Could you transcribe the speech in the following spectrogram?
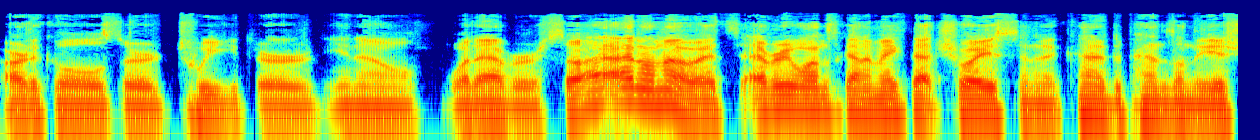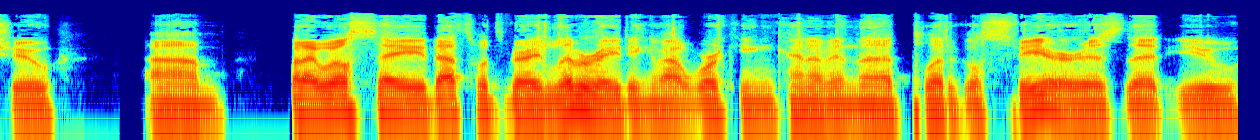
articles or tweet or you know whatever. So I, I don't know. It's everyone's got to make that choice, and it kind of depends on the issue. Um, but I will say that's what's very liberating about working kind of in the political sphere is that you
